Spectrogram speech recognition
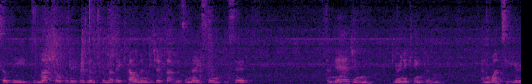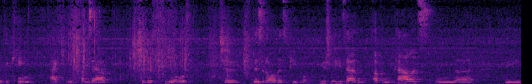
So the, the mashal that I heard one from Rabbi Kellerman, which I thought was a nice one, he said, imagine you're in a kingdom, and once a year the king actually comes out to the field to visit all his people. Usually he's out up in the palace, in the, the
